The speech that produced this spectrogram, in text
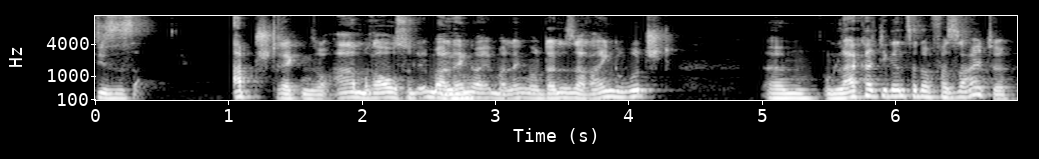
dieses Abstrecken, so Arm raus und immer Mhm. länger, immer länger. Und dann ist er reingerutscht ähm, und lag halt die ganze Zeit auf der Seite.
